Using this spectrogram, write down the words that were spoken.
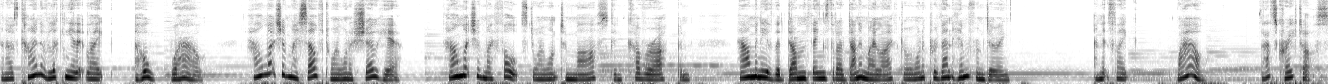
and I was kind of looking at it like, oh wow, how much of myself do I want to show here? How much of my faults do I want to mask and cover up and how many of the dumb things that I've done in my life do I want to prevent him from doing? And it's like, wow, that's Kratos.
